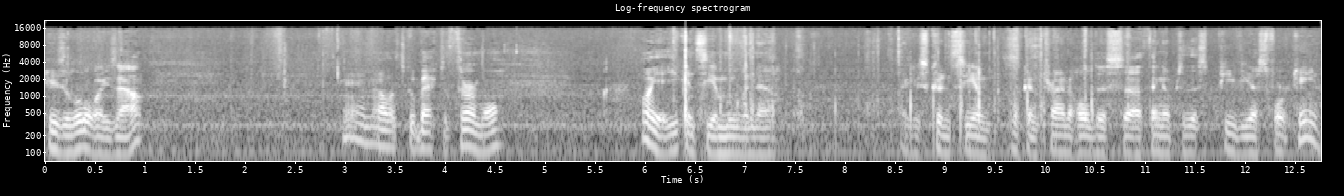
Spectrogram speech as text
he's a little ways out. And now let's go back to thermal. Oh yeah, you can see him moving now. I just couldn't see him looking, trying to hold this uh, thing up to this PVS 14.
